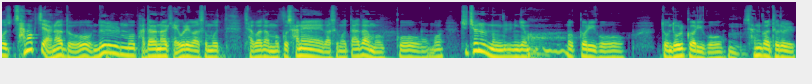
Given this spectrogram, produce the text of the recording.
뭐 사먹지 않아도 늘뭐 음. 바다나 개울에 가서 뭐 잡아다 먹고 산에 가서 뭐 따다 먹고 뭐 추천을 먹는 게 아. 먹거리고 또 놀거리고 음. 산과 들을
